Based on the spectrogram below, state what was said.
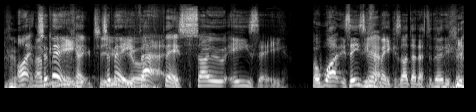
I, to me, to to me, that thick. is so easy. But one, it's easy Yeah. for me because I don't have to do anything.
